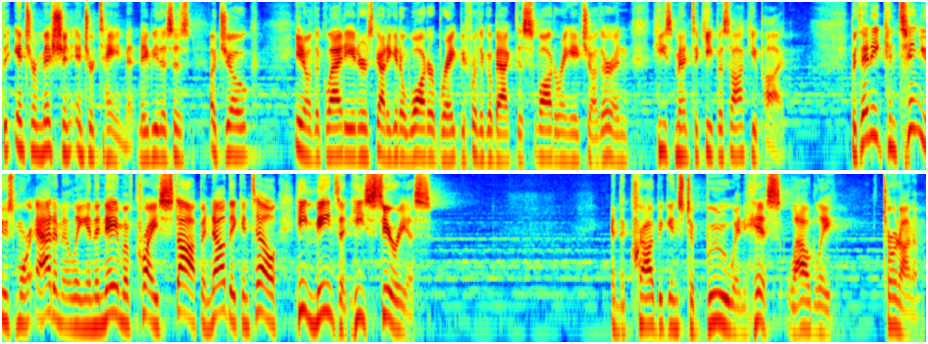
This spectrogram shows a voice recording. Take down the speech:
the intermission entertainment. Maybe this is a joke. You know, the gladiators got to get a water break before they go back to slaughtering each other, and he's meant to keep us occupied. But then he continues more adamantly, in the name of Christ, stop. And now they can tell he means it. He's serious and the crowd begins to boo and hiss loudly, turn on him.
